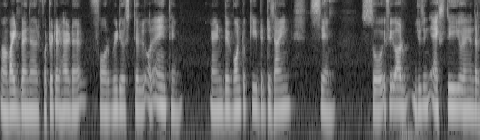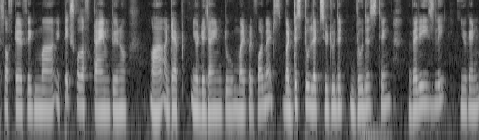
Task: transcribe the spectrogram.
uh, white banner for twitter header for video still or anything. And they want to keep the design same so if you are using xd or any other software figma it takes a lot of time to you know uh, adapt your design to multiple formats. But this tool lets you do do this thing very easily. You can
